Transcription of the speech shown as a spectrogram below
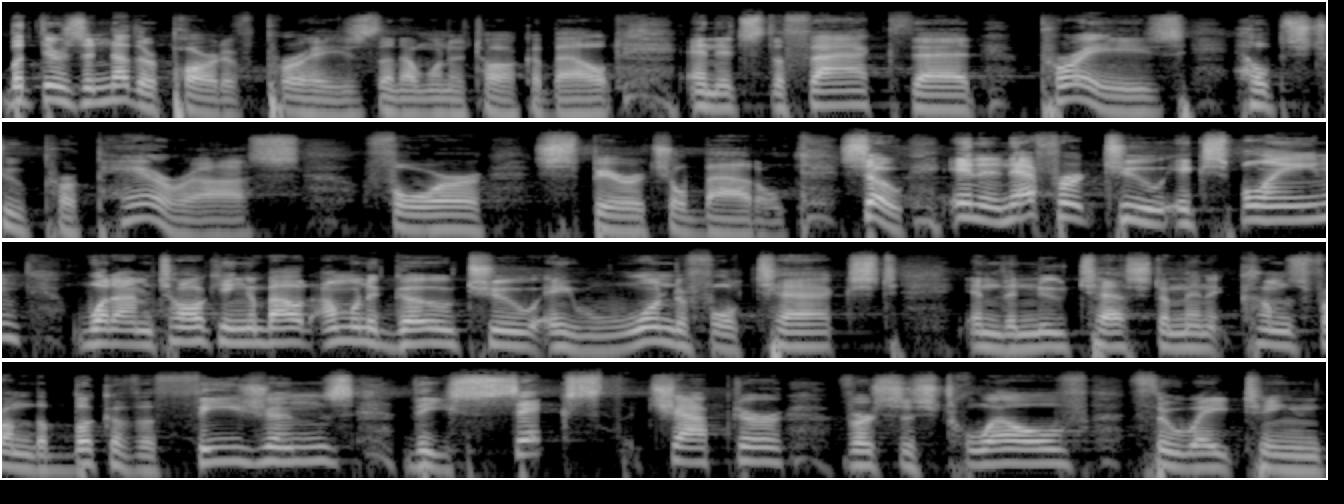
But there's another part of praise that I want to talk about, and it's the fact that praise helps to prepare us for spiritual battle. So, in an effort to explain what I'm talking about, I'm going to go to a wonderful text in the New Testament. It comes from the book of Ephesians, the sixth chapter, verses 12 through 18.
